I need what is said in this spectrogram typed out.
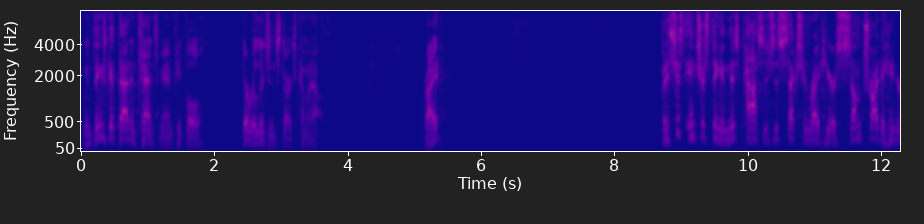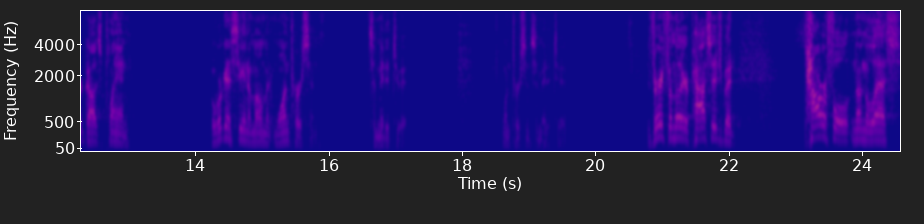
When things get that intense, man, people, their religion starts coming out. Right? But it's just interesting in this passage, this section right here, some try to hinder God's plan. But we're going to see in a moment one person submitted to it. One person submitted to it. It's a very familiar passage, but powerful nonetheless.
